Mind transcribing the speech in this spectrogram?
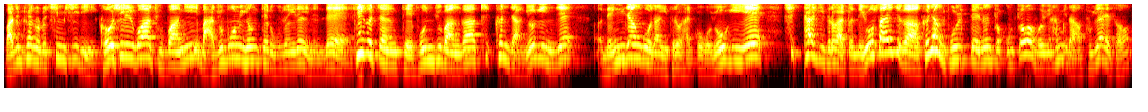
맞은편으로 침실이 거실과 주방이 마주보는 형태로 구성이 되어 있는데 디귿자 형태의 본주방과 키 큰 장 여기 이제 냉장고장이 들어갈 거고 여기에 식탁이 들어갈 건데 요 사이즈가 그냥 볼 때는 조금 좁아 보이긴 합니다. VR에서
